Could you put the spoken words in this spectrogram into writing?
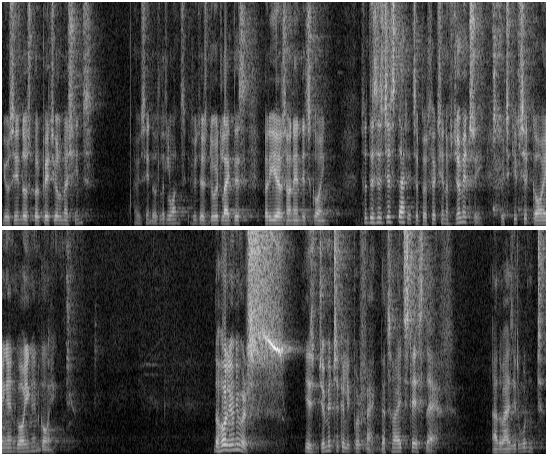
You've seen those perpetual machines? Have you seen those little ones? If you just do it like this, for years on end it's going. So this is just that, it's a perfection of geometry which keeps it going and going and going. The whole universe is geometrically perfect, that's why it stays there, otherwise it wouldn't.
